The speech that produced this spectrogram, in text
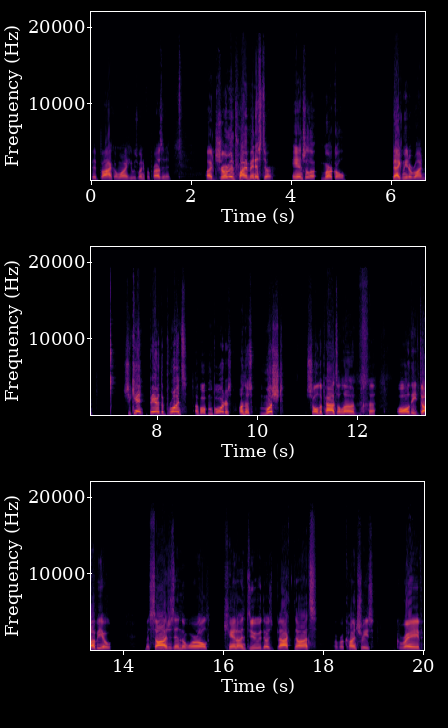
bit back on why he was running for president. A German Prime Minister, Angela Merkel, begged me to run. She can't bear the brunt of open borders on those mushed shoulder pads alone. All the W massages in the world can't undo those back knots of our country's grave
